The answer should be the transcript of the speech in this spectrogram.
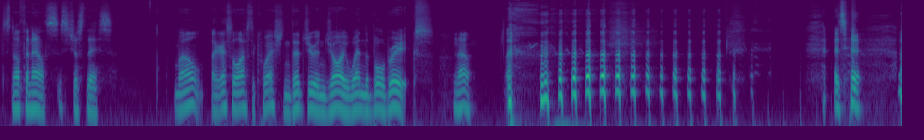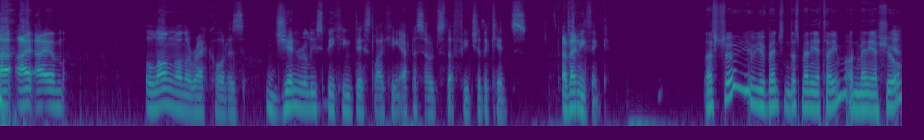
it's nothing else. It's just this. Well, I guess I'll ask the question: Did you enjoy when the bow breaks? No, it's a, uh, I I am long on the record as generally speaking disliking episodes that feature the kids of anything. That's true. You, you've mentioned this many a time on many a show. Yeah.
